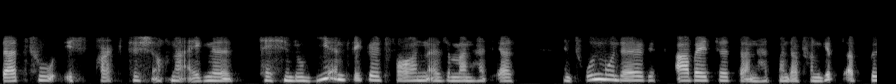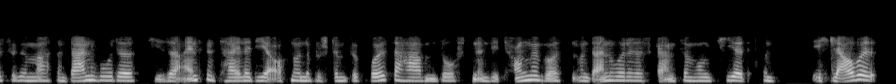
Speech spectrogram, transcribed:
dazu ist praktisch auch eine eigene Technologie entwickelt worden. Also man hat erst ein Tonmodell gearbeitet, dann hat man davon Gipsabgüsse gemacht und dann wurde diese Einzelteile, die ja auch nur eine bestimmte Größe haben durften, in Beton gegossen und dann wurde das Ganze montiert. Und ich glaube,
